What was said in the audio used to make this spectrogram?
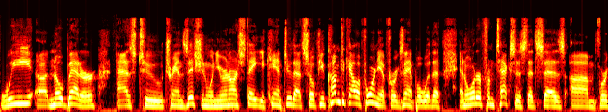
we uh, know better as to transition. When you're in our state, you can't do that. So if you come to California, for example, with a, an order from Texas that says, um, for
